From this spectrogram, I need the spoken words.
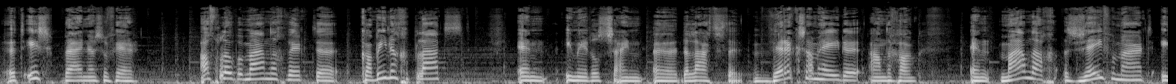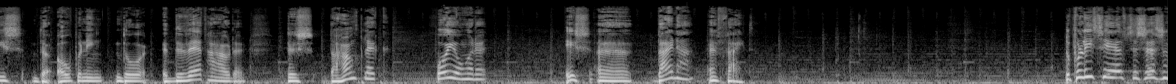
het is bijna zover. Afgelopen maandag werd de cabine geplaatst... en inmiddels zijn eh, de laatste werkzaamheden aan de gang... En maandag 7 maart is de opening door de wethouder. Dus de hangplek voor jongeren is eh, bijna een feit. De politie heeft de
